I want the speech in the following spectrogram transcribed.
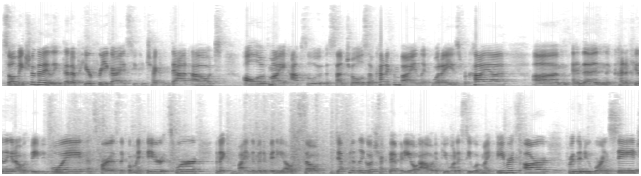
So I'll make sure that I link that up here for you guys so you can check that out. All of my absolute essentials. I've kind of combined like what I use for Kaya, um, and then kind of feeling it out with baby boy as far as like what my favorites were and I combined them in a video. So definitely go check that video out if you wanna see what my favorites are for the newborn stage.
